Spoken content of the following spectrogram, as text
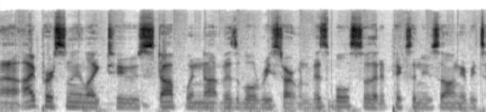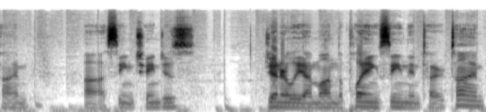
uh, I personally like to stop when not visible, restart when visible, so that it picks a new song every time uh, scene changes. Generally, I'm on the playing scene the entire time,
